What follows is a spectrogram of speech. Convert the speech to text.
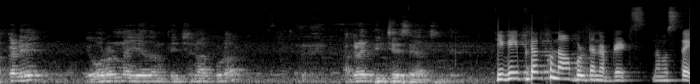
అక్కడే ఎవరన్నా ఏదైనా తెచ్చినా కూడా అక్కడే దించేసేయాల్సిందే. ఇవి ఇప్పటివరకు నా బుల్టన్ అప్డేట్స్. నమస్తే.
